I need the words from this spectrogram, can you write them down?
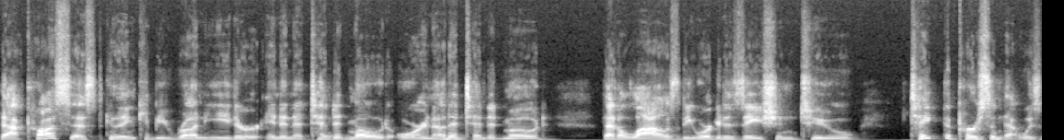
That process then can be run either in an attended mode or an unattended mode that allows the organization to take the person that was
